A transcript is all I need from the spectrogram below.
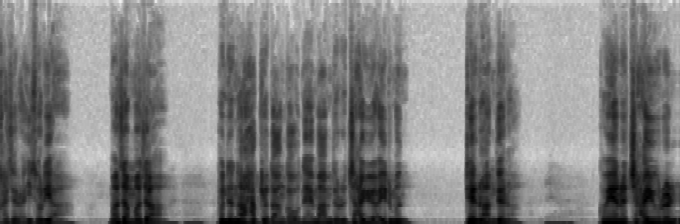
가져라 이 소리야. 맞아, 맞아. 근데 나 학교도 안 가고 내 마음대로 자유야 이러면 되나 안 되나? 그럼 얘는 자유를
